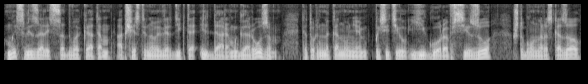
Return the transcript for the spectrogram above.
Мы связались с адвокатом общественного вердикта Эльдаром Горозом, который накануне посетил Егора в СИЗО, чтобы он рассказал,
